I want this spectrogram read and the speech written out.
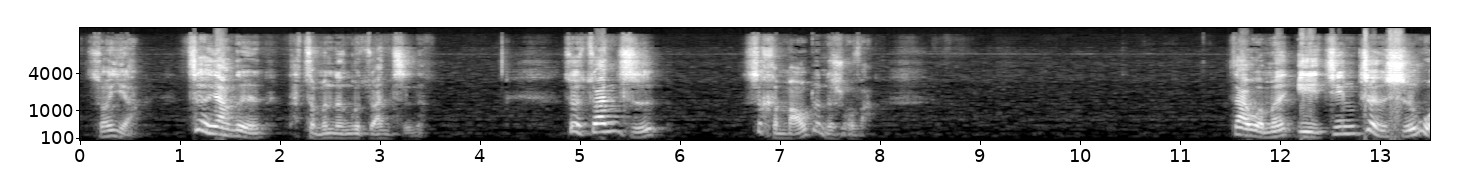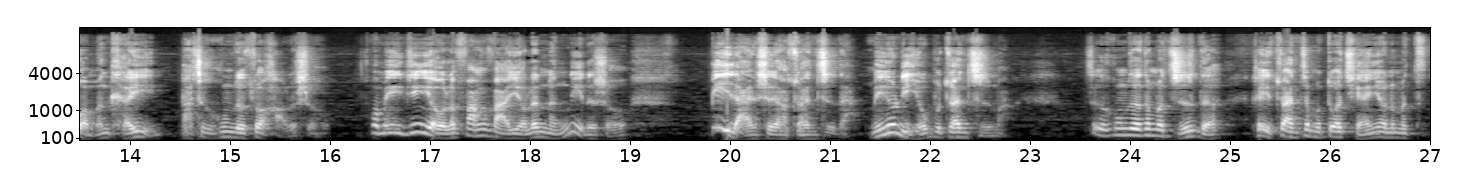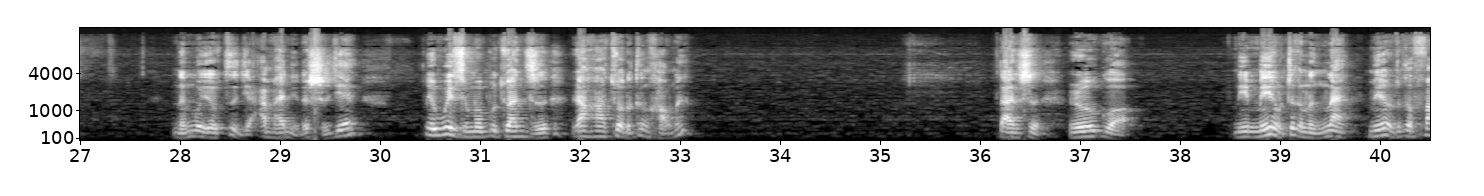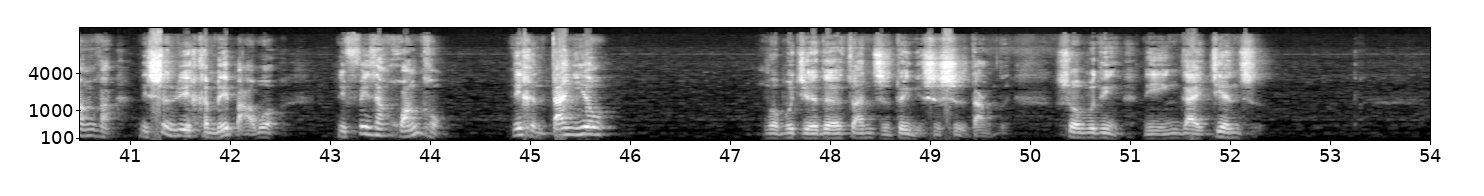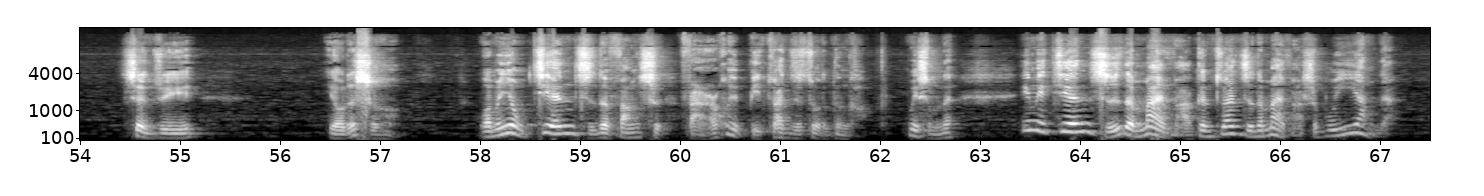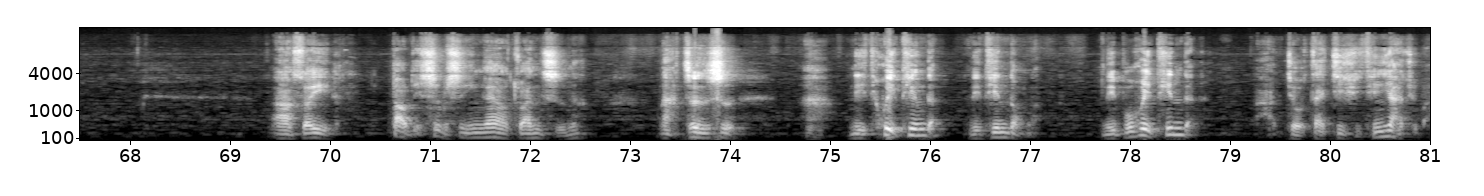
所以啊，这样的人他怎么能够专职呢？所以专职是很矛盾的说法。在我们已经证实我们可以把这个工作做好的时候，我们已经有了方法、有了能力的时候。必然是要专职的，没有理由不专职嘛。这个工作那么值得，可以赚这么多钱，又那么能够有自己安排你的时间，你为什么不专职，让他做得更好呢？但是如果你没有这个能耐，没有这个方法，你甚至于很没把握，你非常惶恐，你很担忧。我不觉得专职对你是适当的，说不定你应该兼职，甚至于有的时候，我们用兼职的方式反而会比专职做得更好。为什么呢？因为兼职的卖法跟专职的卖法是不一样的啊，所以到底是不是应该要专职呢？那真是啊，你会听的，你听懂了。你不会听的，啊，就再继续听下去吧。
